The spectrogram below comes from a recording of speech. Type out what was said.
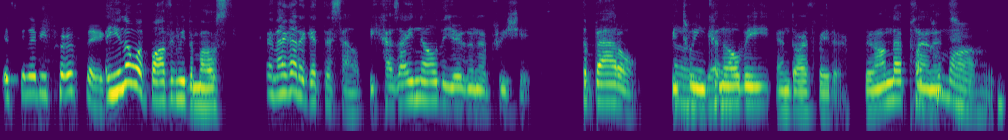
it's gonna be perfect. And you know what bothered me the most? And I got to get this out because I know that you're going to appreciate this. The battle oh, between yeah. Kenobi and Darth Vader. They're on that Oh, planet. come on.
